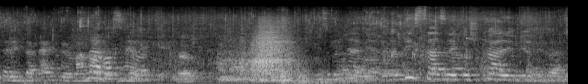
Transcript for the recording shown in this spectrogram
Szerintem ettől már nem. A 10%-os kálium javított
